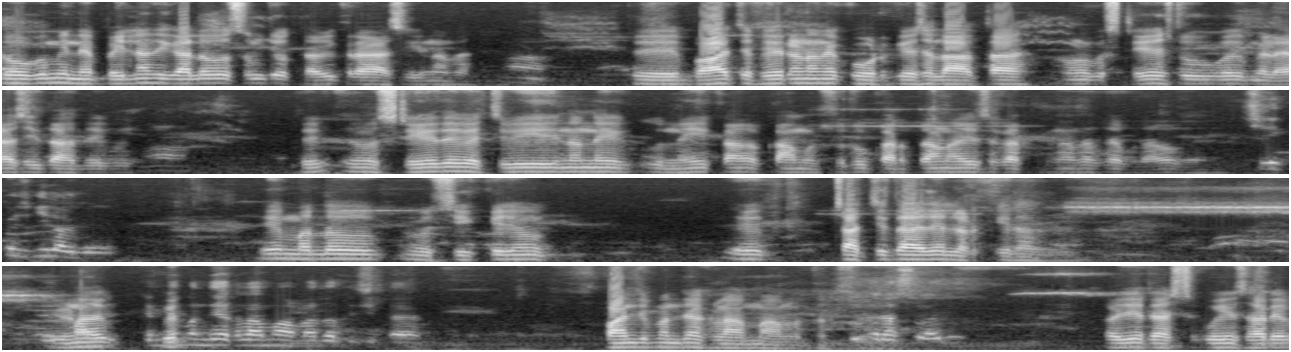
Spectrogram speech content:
2 ਮਹੀਨੇ ਪਹਿਲਾਂ ਦੀ ਗੱਲ ਉਹ ਸਮਝੌਤਾ ਵੀ ਕਰਾਇਆ ਸੀ ਇਹਨਾਂ ਦਾ। ਹਾਂ। ਤੇ ਬਾਅਦ ਚ ਫਿਰ ਇਹਨਾਂ ਨੇ ਕੋਰਟ ਕੇਸ ਲਾਤਾ ਉਹਨਾਂ ਕੋਲ ਸਟੇ ਸਟੂ ਕੋਈ ਮਿਲਿਆ ਸੀ ਦੱਸਦੇ ਕੋਈ। ਤੇ ਸਟੇ ਦੇ ਵਿੱਚ ਵੀ ਇਹਨਾਂ ਨੇ ਨਹੀਂ ਕ- ਕੰਮ ਸ਼ੁਰੂ ਕਰਤਾ ਹੋਣਾ ਇਸ ਕਰਕੇ ਇਹਨਾਂ ਦਾ ਝਗੜਾ ਹੋ ਗਿਆ। ਸ਼ਰੀਕੋ ਜੀ ਕੀ ਲੱਗਦੇ ਨੇ? ਇਹ ਮਤਲਬ ਸੀਕੇ ਜੋ ਇਹ ਚਾਚੀ ਤਾਏ ਦੇ ਲੜਕੀ ਲੱਗਦੀ ਇਹਨਾਂ ਕਿੰਨੇ ਬੰਦੇ ਖਿਲਾਫ ਮਾਮਲਾ ਦਰਜ ਕੀਤਾ ਹੈ? ਪੰਜ ਬੰਦਿਆਂ ਖਿਲਾਫ ਮਾਮਲਾ ਦਰਜ ਹੈ। ਜੀ? ਅਜੇ ਅਰੈਸਟ ਕੋਈ ਸਾਰੇ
